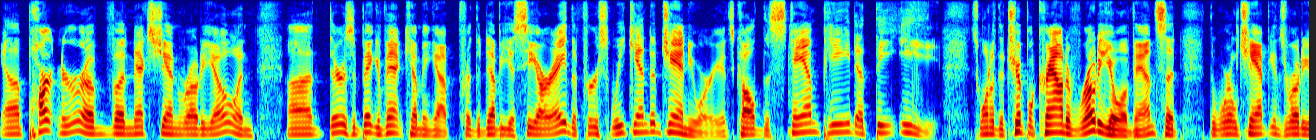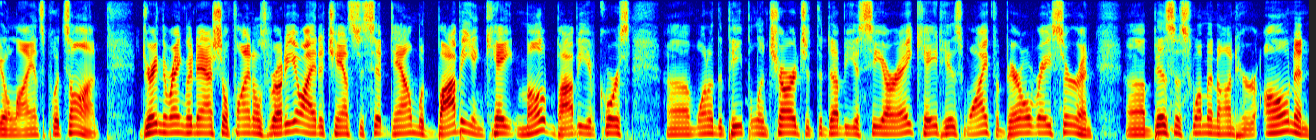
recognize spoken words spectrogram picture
a partner of uh, Next Gen Rodeo, and uh, there's a big event coming up for the WCRA the first weekend of January. It's called the Stampede at the E. It's one of the Triple Crown of rodeo events that the World Champions Rodeo Alliance puts on. During the Wrangler National Finals Rodeo, I had a chance to sit down with Bobby and Kate Mote. Bobby, of course, uh, one of the people in charge at the WCRA. Kate, his wife, a barrel racer and uh, businesswoman on her own. And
